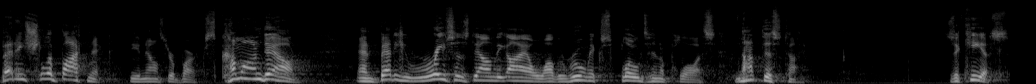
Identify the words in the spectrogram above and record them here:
Betty Schlabotnik, the announcer barks, come on down. And Betty races down the aisle while the room explodes in applause. Not this time. Zacchaeus,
